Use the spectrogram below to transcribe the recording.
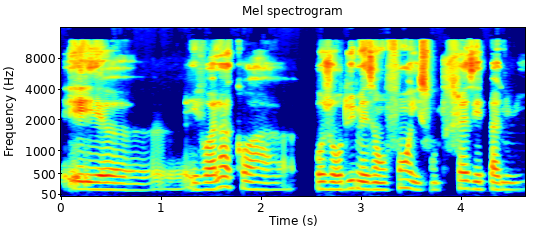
Et, euh, et voilà quoi. Aujourd'hui, mes enfants, ils sont très épanouis.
